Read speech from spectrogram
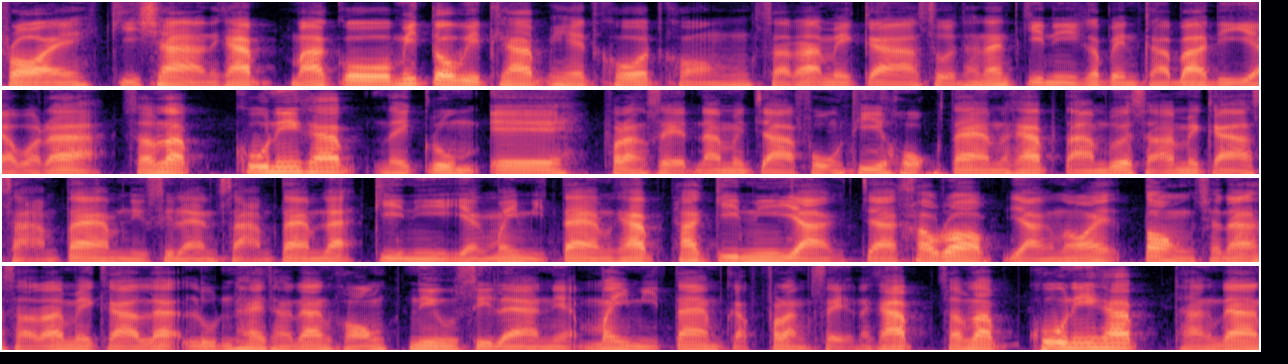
ฟรอยกีชานะครับ มาโกมิโตวิดครับเฮดโค้ชของสหรัฐอเมริกา ส่วนทางด้านกีนีก็เป็นกาบาดิยาวาร่าสำหรับ คู่นี้ครับในกลุ่ม A ฝรั่งเศสนำเป็นจ่าฝูงที่ 6 แต้มนะครับตามด้วยสหรัฐอเมริกา 3 แต้ม นิวซีแลนด์ 3 แต้ม และกีนียังไม่มีแต้มครับถ้ากีนีอยากจะเข้ารอบอย่างน้อยต้องชนะสหรัฐอเมริกา และลุ้นให้ทางด้านของนิวซีแลนด์เนี่ยไม่มีแต้มกับฝรั่งเศสนะครับสำหรับคู่นี้ครับทางด้าน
